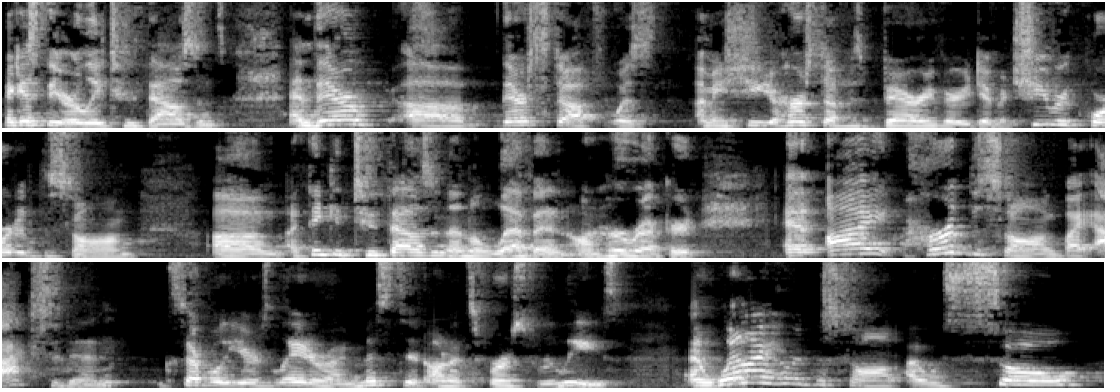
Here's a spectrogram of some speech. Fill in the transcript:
I guess, the early 2000s. And their uh, their stuff was, I mean, she her stuff is very very different. She recorded the song, um, I think in 2011 on her record, and I heard the song by accident several years later. I missed it on its first release, and when I heard the song, I was so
